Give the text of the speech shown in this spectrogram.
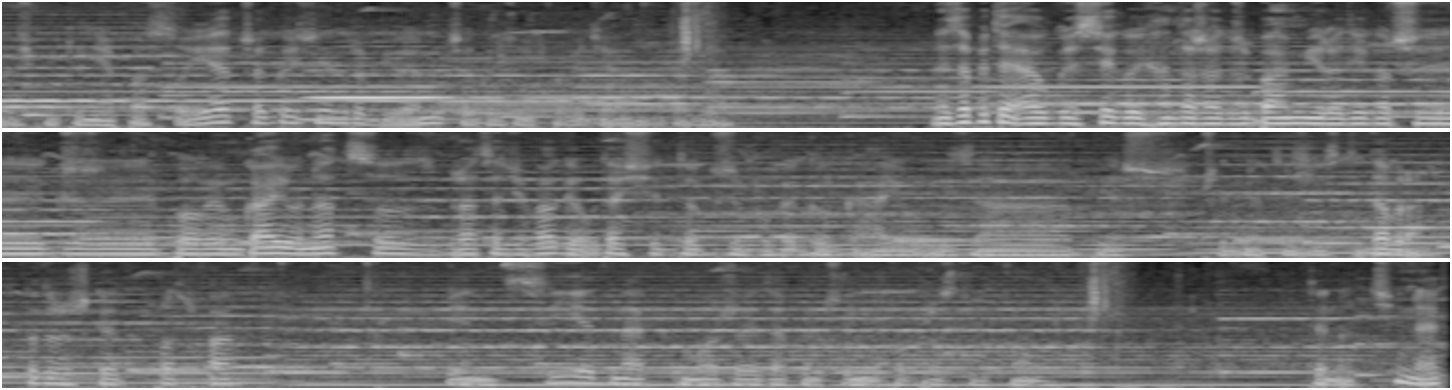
Coś mi tu nie pasuje, czegoś nie zrobiłem, czegoś nie powiedziałem, dobra. Zapytaj Augustiego i handlarza grzybami Radiego, czy grzybowym gaju, na co zwracać uwagę. Uda się do grzybowego gaju i zabierz przedmioty z listy. Dobra, to troszeczkę potrwa, więc jednak może zakończymy po prostu tą, ten odcinek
